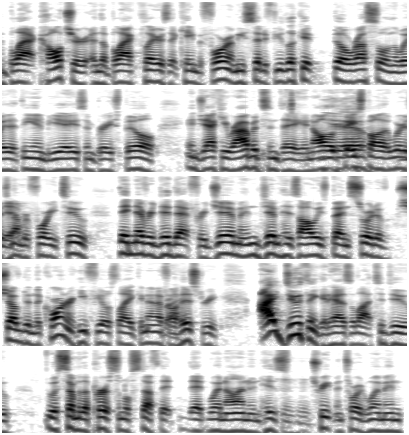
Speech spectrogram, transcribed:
the black culture and the black players that came before him. He said, if you look at Bill Russell and the way that the NBA has embraced Bill and Jackie Robinson Day and all of baseball that wears Yeah. number 42, they never did that for Jim. And Jim has always been sort of shoved in the corner, he feels like, in NFL history. I do think it has a lot to do with some of the personal stuff that, that went on and his Mm-hmm. treatment toward women.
